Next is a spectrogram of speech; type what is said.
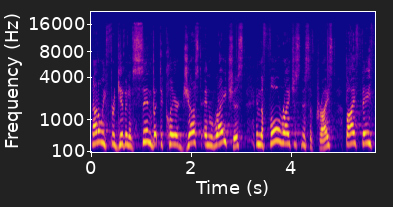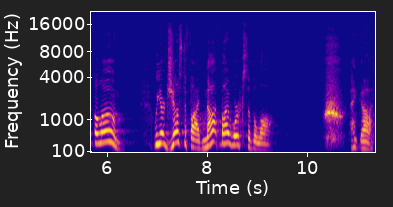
not only forgiven of sin, but declared just and righteous in the full righteousness of Christ by faith alone. We are justified not by works of the law. Thank God.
